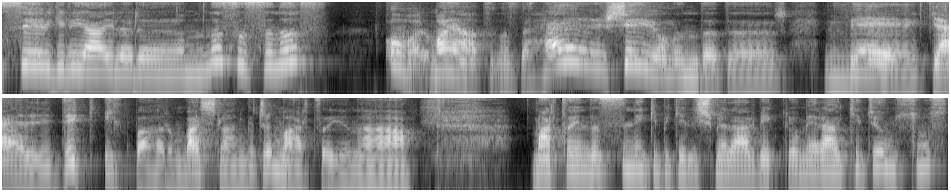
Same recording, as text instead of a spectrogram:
sevgili yaylarım. Nasılsınız? Umarım hayatınızda her şey yolundadır. Ve geldik ilkbaharın başlangıcı Mart ayına. Mart ayında sizi ne gibi gelişmeler bekliyor merak ediyor musunuz?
